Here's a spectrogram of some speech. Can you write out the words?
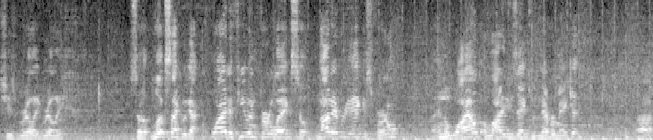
She's really, really. So it looks like we got quite a few infertile eggs. So not every egg is fertile. In the wild, a lot of these eggs would never make it. Uh,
